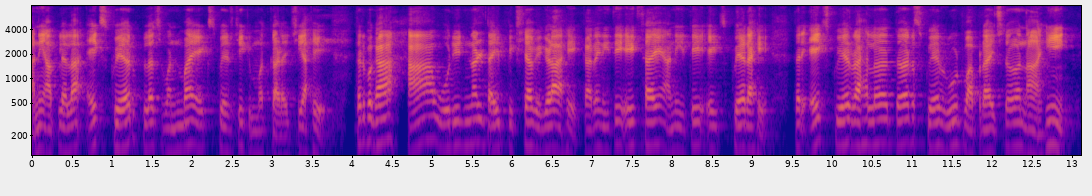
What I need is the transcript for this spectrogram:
आणि आपल्याला X square plus one by X स्क्वेअरची किंमत काढायची आहे. तर बघा हा ओरिजिनल टाईपपेक्षा वेगळा आहे कारण इथे एक्स आहे आणि इथे एक्स स्क्वेअर आहे. तर एक्स स्क्वेअर राहिलं तर स्क्वेअर रूट वापरायचं नाही.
